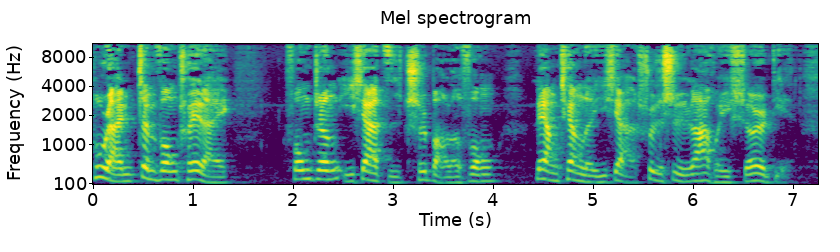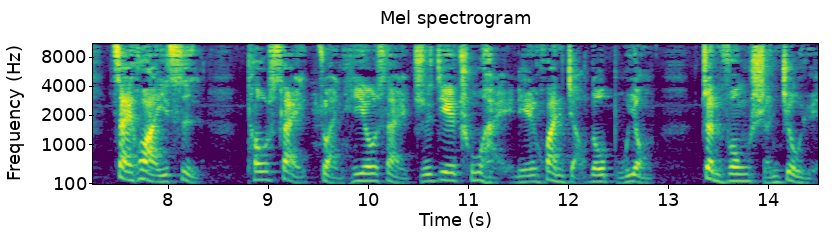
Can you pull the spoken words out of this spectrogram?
突然阵风吹来，风筝一下子吃饱了风，踉跄了一下，顺势拉回十二点。再画一次，偷赛转 h e e 赛直接出海，连换脚都不用，阵风神救援。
